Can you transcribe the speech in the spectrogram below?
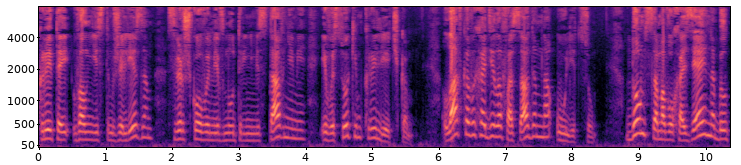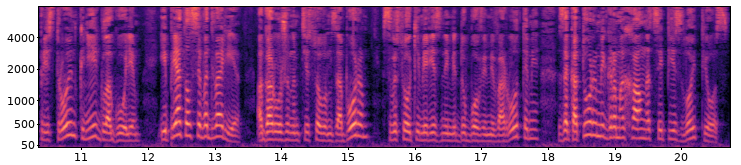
крытой волнистым железом, с вершковыми внутренними ставнями и высоким крылечком. Лавка выходила фасадом на улицу. Дом самого хозяина был пристроен к ней глаголем и прятался во дворе, огороженным тесовым забором с высокими резными дубовыми воротами, за которыми громыхал на цепи злой пес.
